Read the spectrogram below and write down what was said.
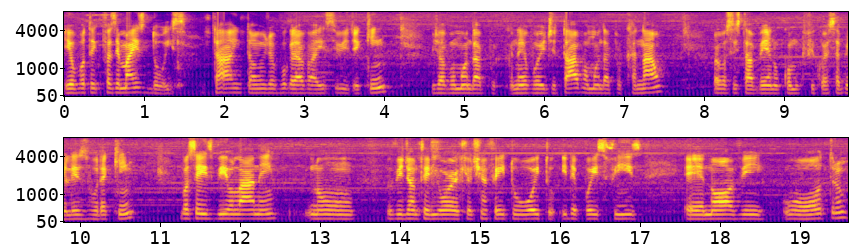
eu vou ter que fazer mais dois, tá? Então eu já vou gravar esse vídeo aqui. Já vou mandar, pro, né? Vou editar, vou mandar pro canal. Para vocês estar tá vendo como que ficou essa belezura aqui. Vocês viram lá, né? No, no vídeo anterior que eu tinha feito oito e depois fiz é 9 o outro.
